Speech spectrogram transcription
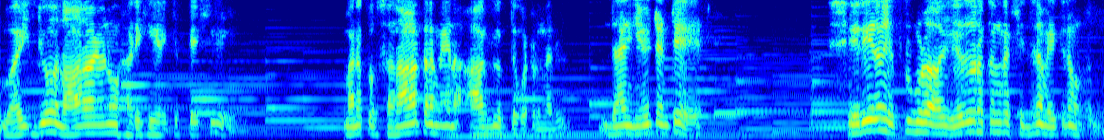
వైద్యో నారాయణో హరికి అని చెప్పేసి మనకు సనాతనమైన ఆర్యోక్తి ఒకటి ఉన్నది. దానికి ఏమిటంటే శరీరం ఎప్పుడు కూడా ఏదో రకంగా ఛిద్రం అయితేనే ఉంటుంది.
